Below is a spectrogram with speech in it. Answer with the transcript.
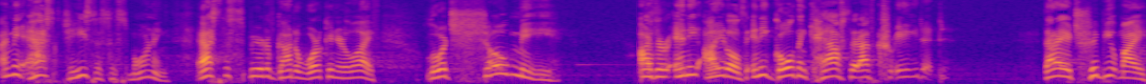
I mean, ask Jesus this morning. Ask the Spirit of God to work in your life. Lord, show me are there any idols, any golden calves that I've created? That I attribute my,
